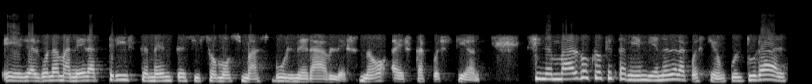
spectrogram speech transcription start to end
Eh, de alguna manera, tristemente, si somos más vulnerables, ¿no? A esta cuestión. Sin embargo, creo que también viene de la cuestión cultural,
